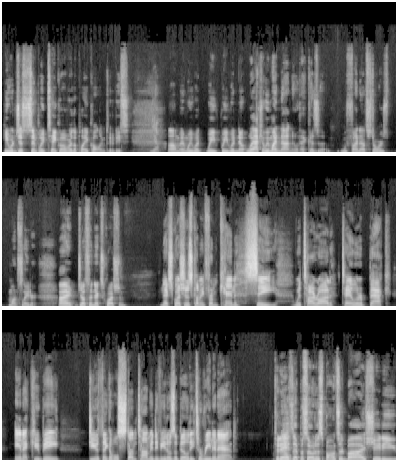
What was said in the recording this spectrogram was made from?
he would just simply take over the play calling duties. Yeah. Um, and we would we we would know. Well, actually, we might not know that because uh, we find out stories months later. All right, Justin. Next question. Next question is coming from Ken C. With Tyrod Taylor back in at QB, do you think it will stunt Tommy DeVito's ability to read an ad? Today's no. episode is sponsored by Shady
